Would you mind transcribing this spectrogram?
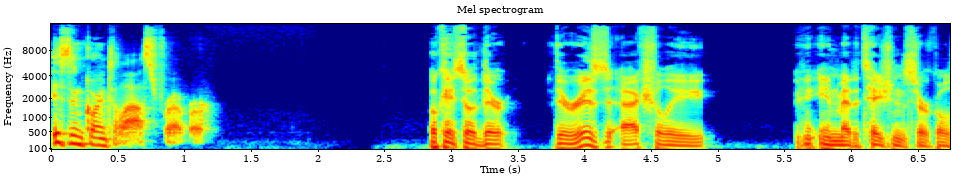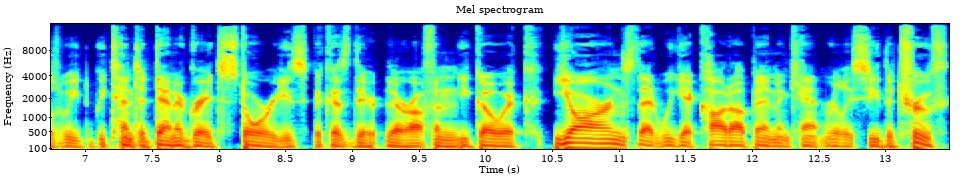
isn't going to last forever. Okay, so there there is actually in meditation circles we we tend to denigrate stories because they're they're often egoic yarns that we get caught up in and can't really see the truth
